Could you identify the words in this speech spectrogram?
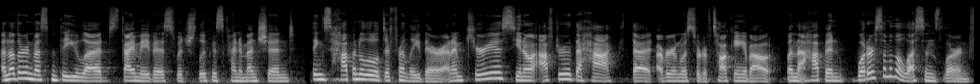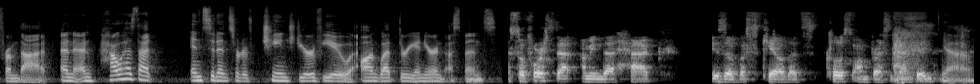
another investment that you led, Sky Mavis, which Lucas kind of mentioned, things happened a little differently there. And I'm curious, you know, after the hack that everyone was sort of talking about when that happened, what are some of the lessons learned from that? And and how has that incident sort of changed your view on Web3 and your investments? So first that I mean that hack is of a scale that's close to unprecedented. yeah.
